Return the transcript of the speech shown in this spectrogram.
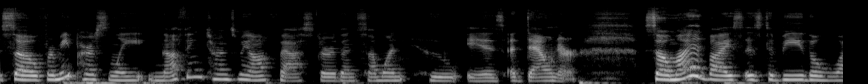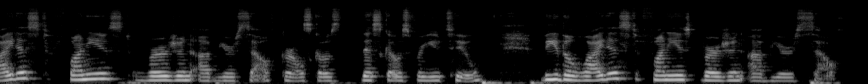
So, for me personally, nothing turns me off faster than someone who is a downer. So, my advice is to be the lightest, funniest version of yourself. Girls goes this goes for you too. Be the lightest, funniest version of yourself.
